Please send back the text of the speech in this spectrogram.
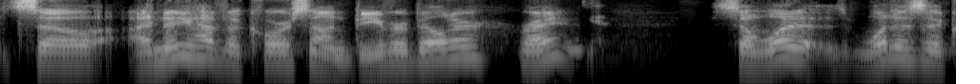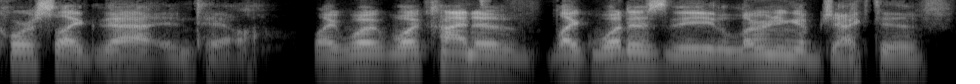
so I know you have a course on Beaver Builder, right? Yeah. So what what does a course like that entail? Like what what kind of like what is the learning objective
